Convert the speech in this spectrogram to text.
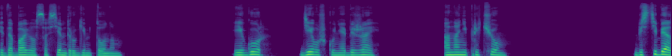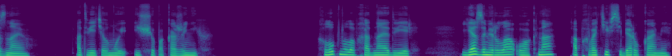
и добавил совсем другим тоном. «Егор, девушку не обижай. Она ни при чем». «Без тебя знаю», — ответил мой еще пока жених. Хлопнула входная дверь. Я замерла у окна, обхватив себя руками.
